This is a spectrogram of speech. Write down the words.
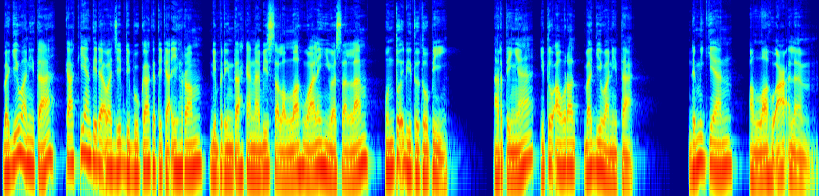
Bagi wanita, kaki yang tidak wajib dibuka ketika ihram diperintahkan Nabi Shallallahu Alaihi Wasallam untuk ditutupi. Artinya, itu aurat bagi wanita. Demikian, Allahu a'lam.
